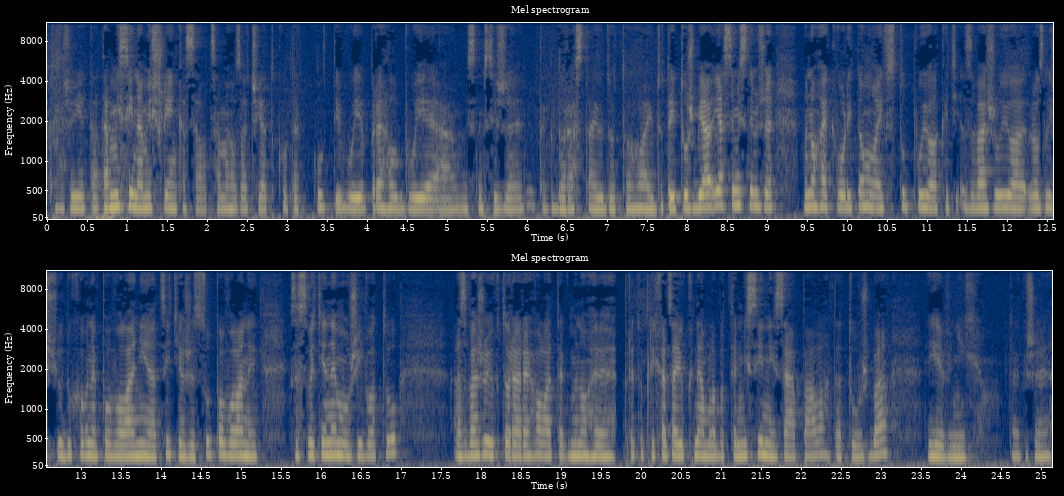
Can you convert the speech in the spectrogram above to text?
Takže je tá, tá misijná myšlienka sa od samého začiatku tak kultivuje, prehlbuje a myslím si, že tak dorastajú do toho aj do tej túžby. Ja, ja si myslím, že mnohé kvôli tomu aj vstupujú, a keď zvažujú a rozlišujú duchovné povolanie a cítia, že sú povolané k zasvetenému životu, a zvažujú, ktorá rehola, tak mnohé preto prichádzajú k nám, lebo ten misijný zápal, tá túžba je v nich. Takže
